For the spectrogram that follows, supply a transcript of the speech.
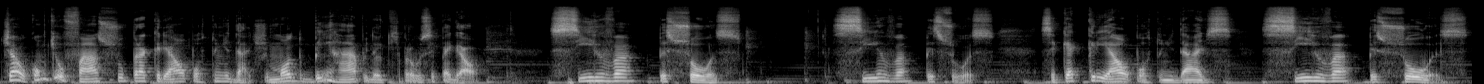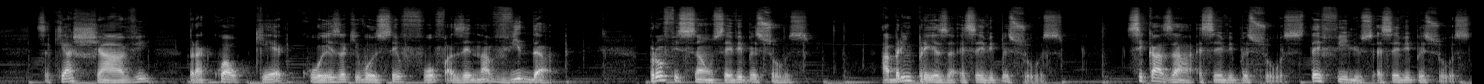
Tchau, como que eu faço para criar oportunidade? De modo bem rápido aqui para você pegar. Ó. Sirva pessoas. Sirva pessoas. Você quer criar oportunidades? Sirva pessoas. Isso aqui é a chave para qualquer coisa que você for fazer na vida. Profissão, servir pessoas. Abrir empresa é servir pessoas. Se casar é servir pessoas. Ter filhos é servir pessoas.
